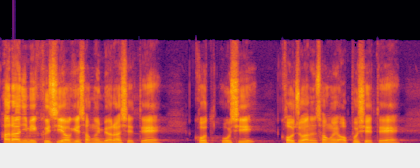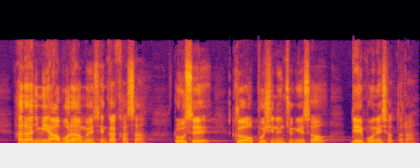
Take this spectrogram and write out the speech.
하나님이 그 지역의 성을 멸하실 때곧 롯이 거주하는 성을 엎으실 때 하나님이 아브라함을 생각하사 롯을 그 엎으시는 중에서 내보내셨더라.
